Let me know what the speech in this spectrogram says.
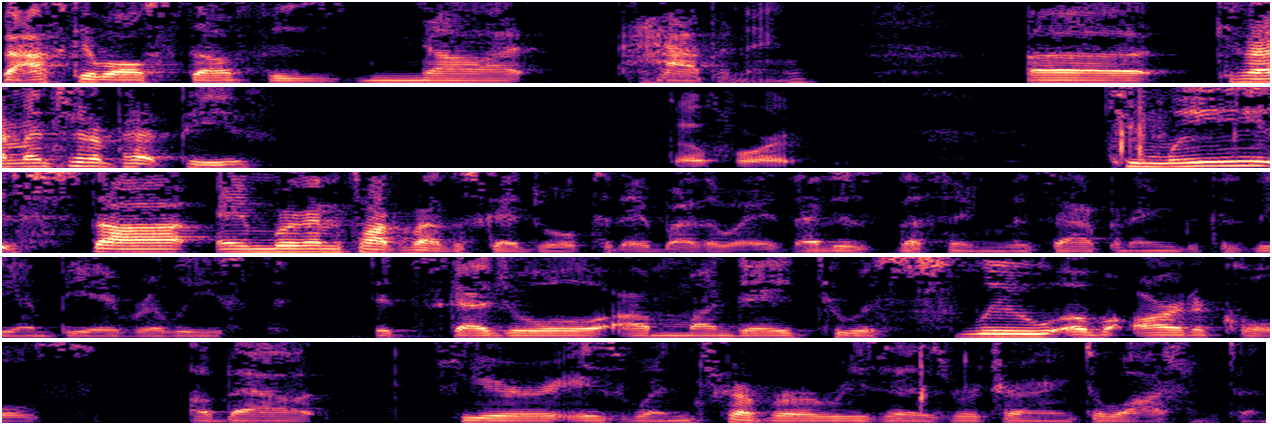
Basketball stuff is not happening. Uh, can I mention a pet peeve? Go for it. Can we stop? And we're going to talk about the schedule today, by the way. That is the thing that's happening because the NBA released its schedule on Monday to a slew of articles about here is when Trevor Ariza is returning to Washington.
